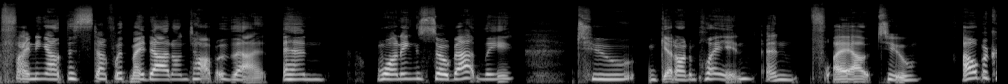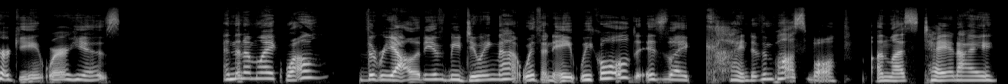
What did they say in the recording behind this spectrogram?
finding out this stuff with my dad on top of that and wanting so badly to get on a plane and fly out to Albuquerque where he is. And then I'm like, well, the reality of me doing that with an eight week old is like kind of impossible unless Tay and I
